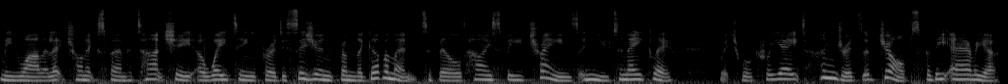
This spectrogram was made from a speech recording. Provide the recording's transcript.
Meanwhile, electronics firm Hitachi are waiting for a decision from the government to build high-speed trains in Newton Aycliffe which will create hundreds of jobs for the area.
